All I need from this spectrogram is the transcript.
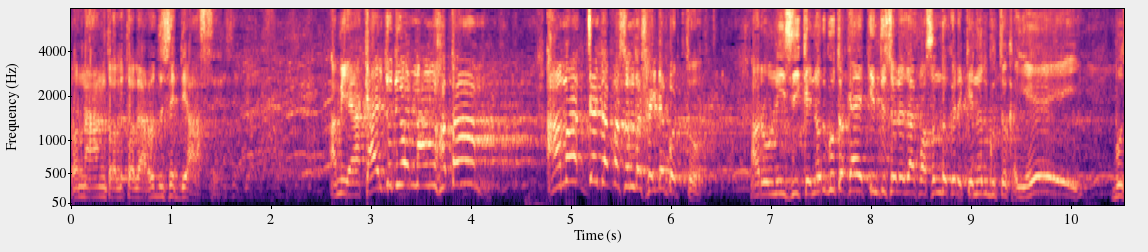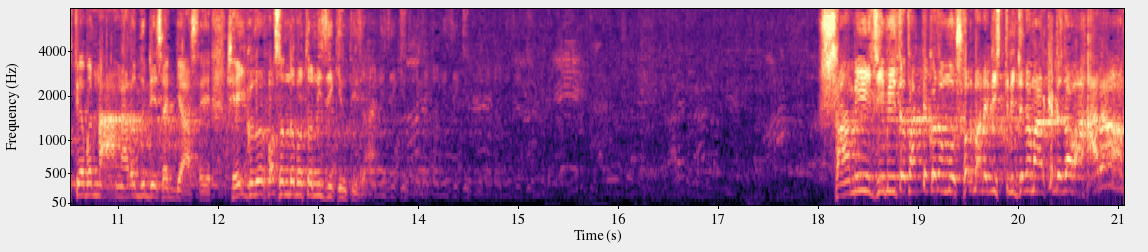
ও নাং তলে তলে আরও দু সাইডে আছে। আমি একাই যদি ওর নাং হতাম, আমার যেটা পছন্দ সেইটা করতো। আর ও নিজে কেনর গুতো খায়, কিন্তু চলে যায় পছন্দ করে কেনর গুতো খাই এই, বুঝতে পারব নাং আরও দুটি সাইডে আছে। সেইগুলোর পছন্দ মতো নিজে কিনতে যায়। স্বামী জীবিত থাকতে কোনো মুসলমানের স্ত্রীর জন্য মার্কেটে যাওয়া হারাম।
